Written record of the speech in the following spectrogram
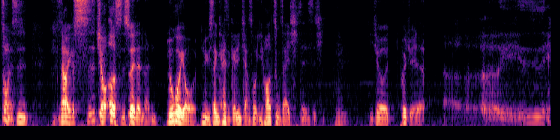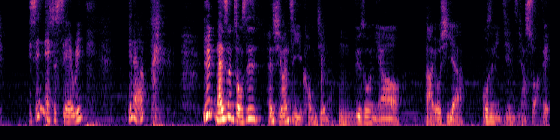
重点是，你知道一个十九二十岁的人，如果有女生开始跟你讲说以后要住在一起这件事情，嗯你就会觉得，呃，is it necessary? You know？因为男生总是很喜欢自己的空间啊，嗯比如说你要打游戏啊，或是你今天只想耍废。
